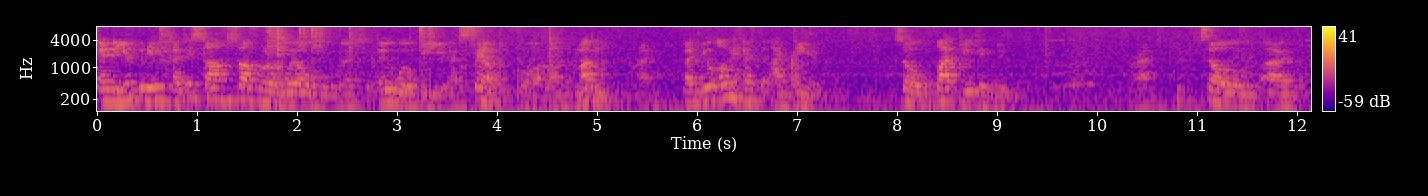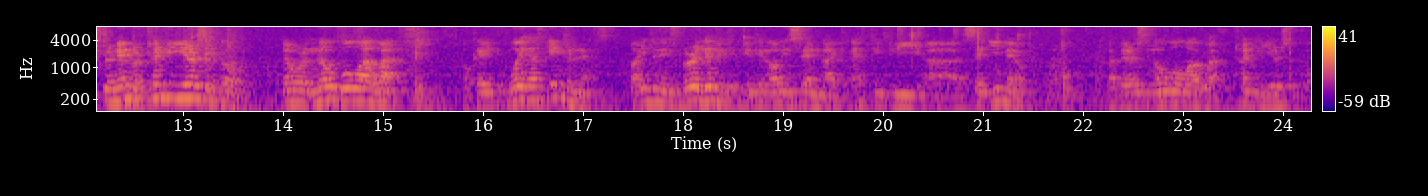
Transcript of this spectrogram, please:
and you believe that this software will, it will be a sell for a lot of money, right? But you only have the idea. So what you can do, right? So uh, remember, 20 years ago, there were no World Web, okay? We have internet, but internet is very limited. You can only send like FTP, uh, send email, but there is no World Wide Web 20 years ago.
